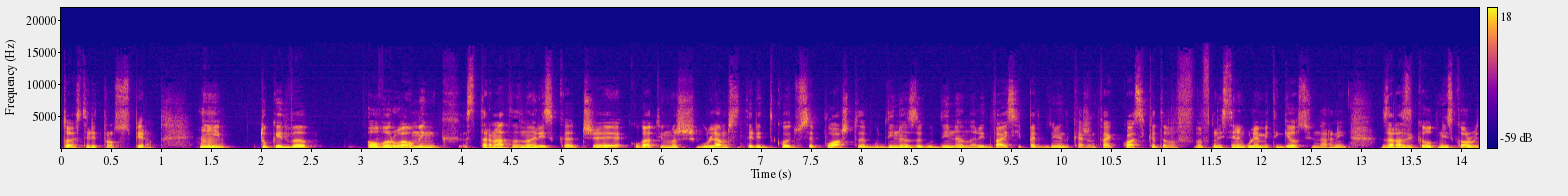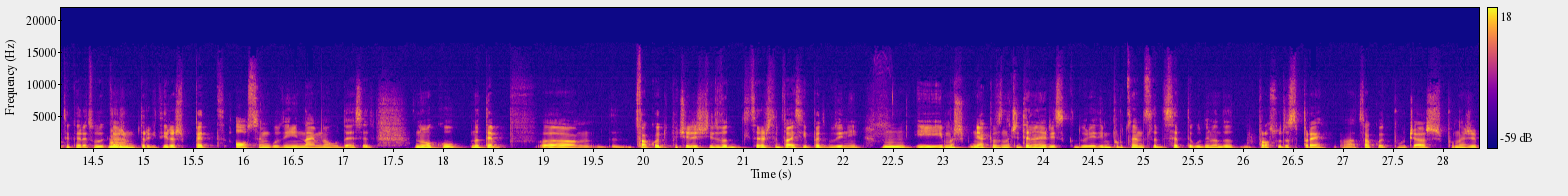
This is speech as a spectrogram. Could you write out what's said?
този стрит просто спира. Mm-hmm. И тук идва overwhelming страната на риска, че когато имаш голям сателит, който се плаща година за година, нали, 25 години, да кажем, това е класиката в, в наистина големите геостационарни, за разлика от ниска орбита, където да кажем, mm. таргетираш 5-8 години, най-много 10, но ако на теб това, което печелиш, идва следващите 25 години mm. и имаш някакъв значителен риск, дори 1% след 10-та година да просто да спре това, което получаваш, понеже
